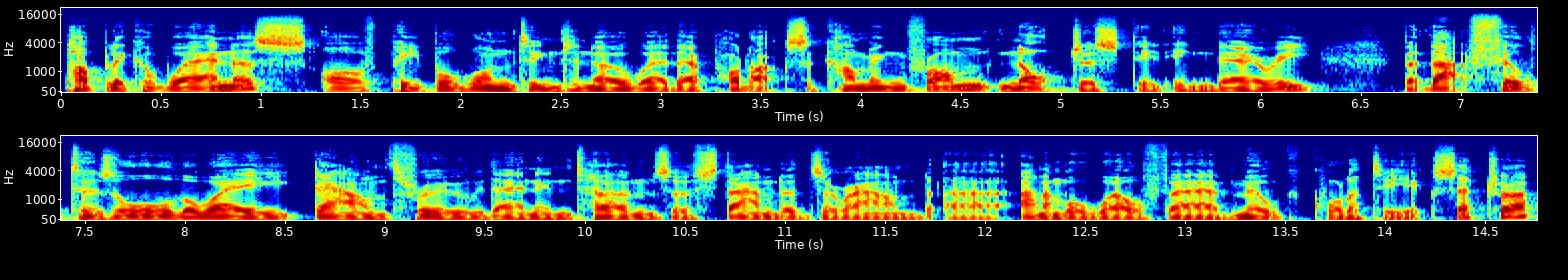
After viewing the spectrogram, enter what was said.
public awareness of people wanting to know where their products are coming from, not just in, in dairy, but that filters all the way down through then in terms of standards around uh, animal welfare, milk quality, etc.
